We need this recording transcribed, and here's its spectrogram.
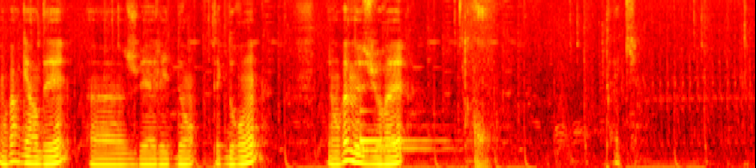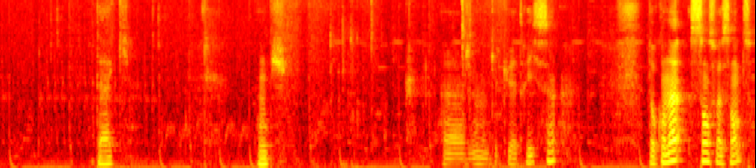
On va regarder. Euh, je vais aller dans TechDrone. Et on va mesurer. Tac. Tac. Donc, euh, je mets une calculatrice. Donc on a 160.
